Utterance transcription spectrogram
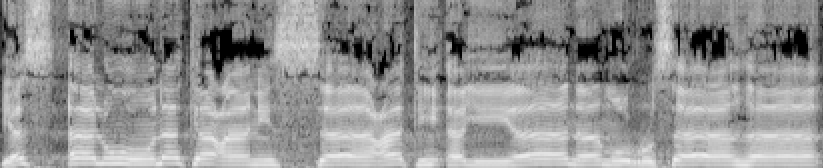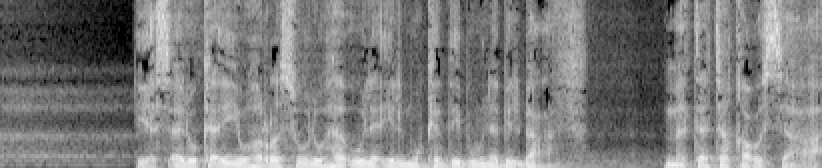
يسألونك عن الساعة أيان مرساها. يسألك أيها الرسول هؤلاء المكذبون بالبعث متى تقع الساعة؟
